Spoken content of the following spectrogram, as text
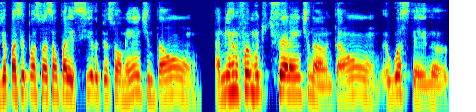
Eu já passei por uma situação parecida pessoalmente, então a minha não foi muito diferente, não. Então, eu gostei do,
